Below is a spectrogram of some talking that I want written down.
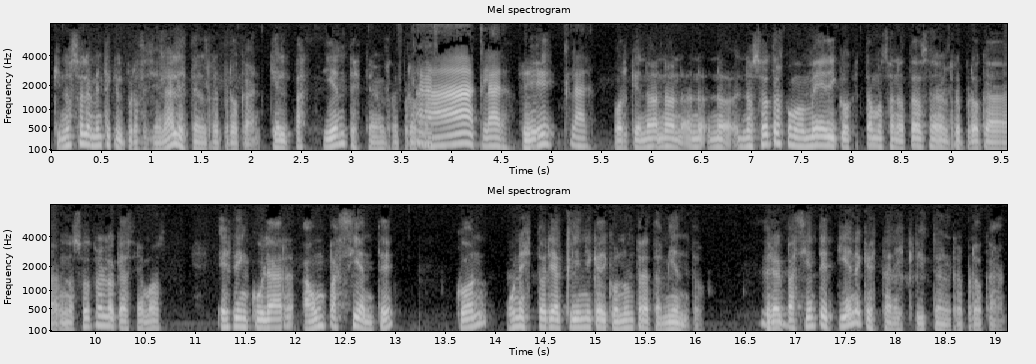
que no solamente que el profesional esté en el ReproCan, que el paciente esté en el ReproCan. Ah, claro. Sí, claro. Porque no, no, no, no, nosotros como médicos que estamos anotados en el ReproCan, nosotros lo que hacemos es vincular a un paciente con una historia clínica y con un tratamiento. Pero el paciente tiene que estar inscrito en el ReproCan.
